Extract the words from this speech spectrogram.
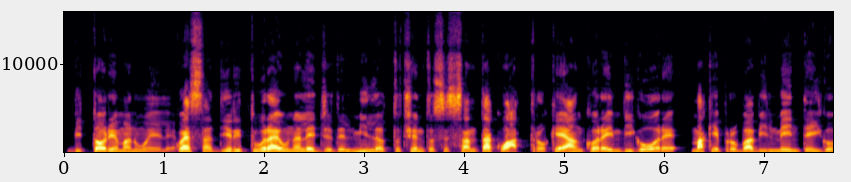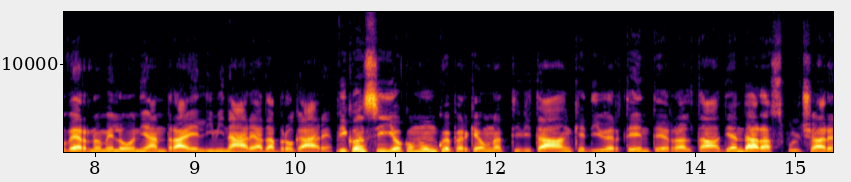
Vittorio Emanuele. Questa addirittura è una legge del 1864 che è ancora in vigore, ma che probabilmente il governo Meloni andrà a eliminare, ad abrogare. Vi consiglio comunque perché è un'attività anche divertente in realtà di andare a spulciare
